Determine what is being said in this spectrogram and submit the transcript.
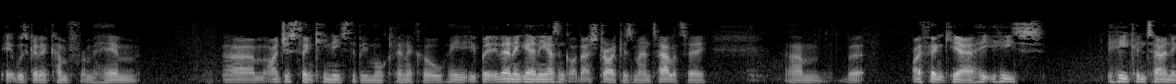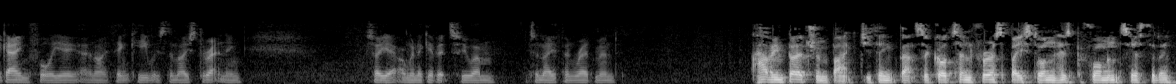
it was going to come from him. Um, I just think he needs to be more clinical. He, but then again, he hasn't got that striker's mentality. Um, but I think, yeah, he, he's he can turn a game for you, and I think he was the most threatening. So yeah, I'm going to give it to um to Nathan Redmond. Having Bertrand back, do you think that's a godsend for us based on his performance yesterday?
